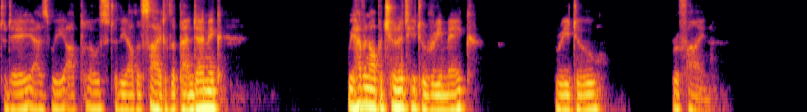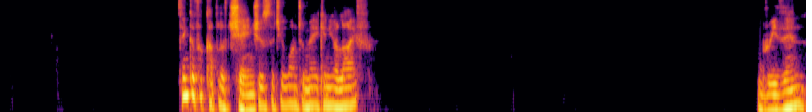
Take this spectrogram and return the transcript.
Today, as we are close to the other side of the pandemic, we have an opportunity to remake, redo, refine. Think of a couple of changes that you want to make in your life. Breathe in,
